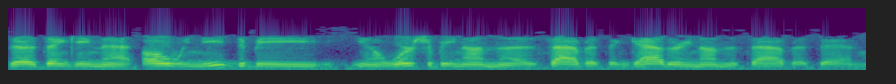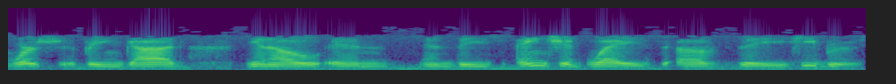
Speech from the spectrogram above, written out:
They're thinking that, oh, we need to be, you know, worshiping on the Sabbath and gathering on the Sabbath and worshiping God, you know, in in these ancient ways of the Hebrews.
